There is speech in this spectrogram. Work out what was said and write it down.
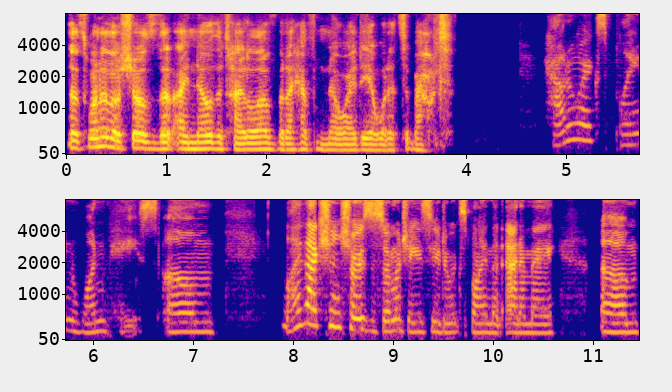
that's one of those shows that I know the title of, but I have no idea what it's about. How do I explain One Piece? Um, live action shows are so much easier to explain than anime. Um,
